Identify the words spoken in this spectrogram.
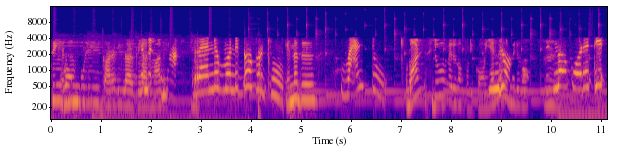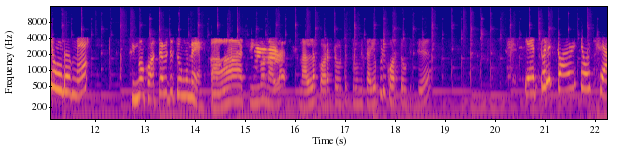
சிங்கம் புலி கரடி எல்லாம் இருக்குல்ல அது மாதிரி. ரெண்டு பிடிக்கும். என்னது? ஒன் டூ ஒன் டூ மிருகம் பிடிக்கும். என்ன மிருகம்? தூங்குமே சிங்கம் கொட்டை விட்டு தூங்குமே? ஆ சிங்கம் நல்ல நல்ல கொரட்டை விட்டு தூங்குச்சா? எப்படி கொரட்டை விட்டுச்சு? எப்படி கழுத்து வச்சா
